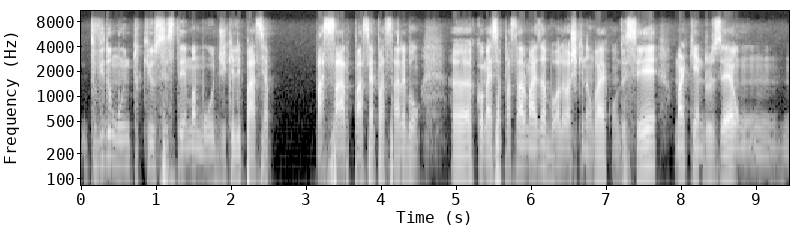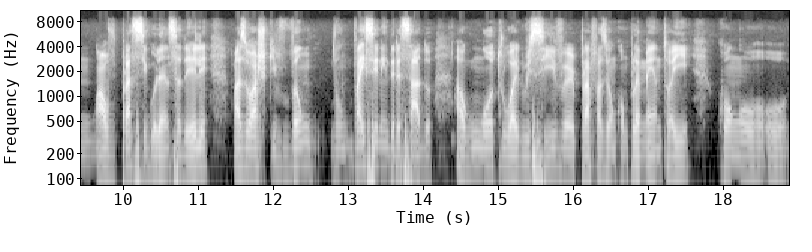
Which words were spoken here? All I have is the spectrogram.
duvido muito que o sistema mude, que ele passe a passar, passe a passar, é bom, uh, comece a passar mais a bola. Eu acho que não vai acontecer. O Mark Andrews é um, um alvo para a segurança dele, mas eu acho que vão, vão vai ser endereçado algum outro wide receiver para fazer um complemento aí com o,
